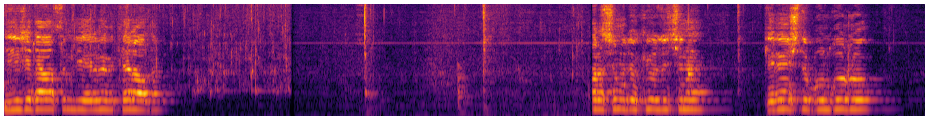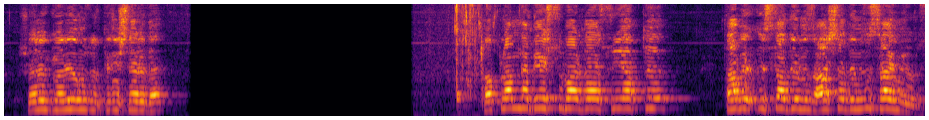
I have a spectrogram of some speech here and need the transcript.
İyice dağılsın diye elime bir tel aldım. Karışımı döküyoruz içine. Pirinçli, bulgurlu. Şöyle görüyor musunuz pirinçleri de. Toplamda 5 su bardağı su yaptı. Tabi ısladığımızı, haşladığımızı saymıyoruz.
